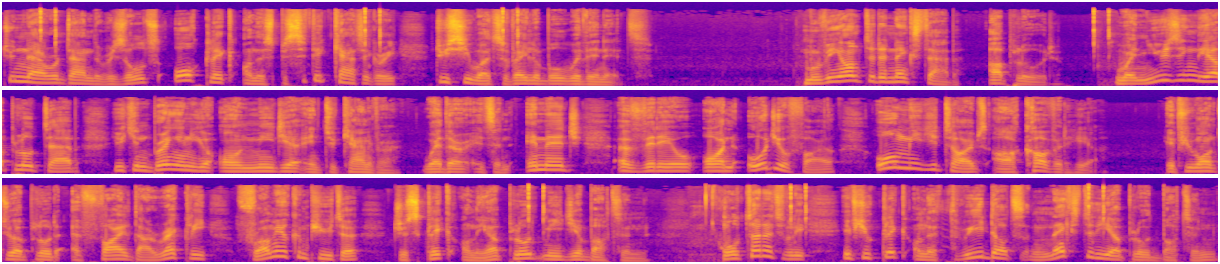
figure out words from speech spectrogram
to narrow down the results or click on a specific category to see what's available within it. Moving on to the next tab, Upload. When using the Upload tab, you can bring in your own media into Canva. Whether it's an image, a video, or an audio file, all media types are covered here. If you want to upload a file directly from your computer, just click on the Upload Media button. Alternatively, if you click on the three dots next to the Upload button,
